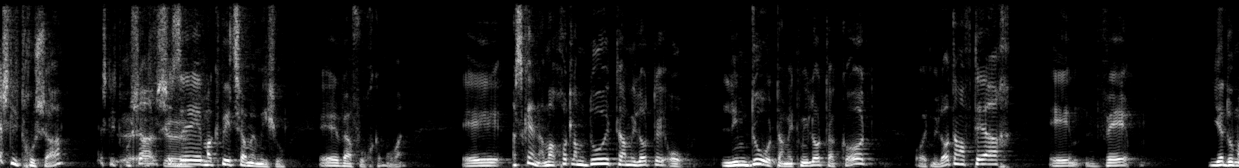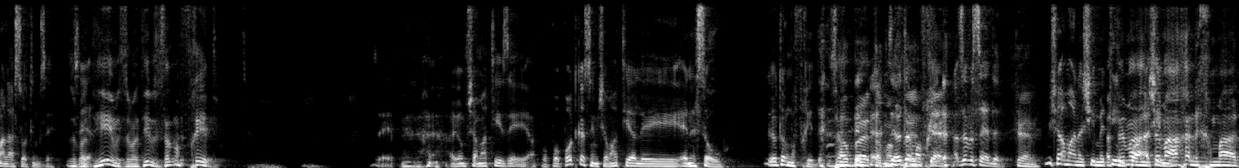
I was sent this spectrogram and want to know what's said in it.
יש לי תחושה, יש לי תחושה כן. שזה מקפיץ שם ממישהו, אה, והפוך כמובן. אה, אז כן, המערכות למדו את המילות, או לימדו אותם את מילות הקוד, או את מילות המפתח, וידעו מה לעשות עם זה. זה מדהים, זה מדהים, זה קצת מפחיד. זה, היום שמעתי איזה, אפרופו פודקאסים, שמעתי על NSO. זה יותר מפחיד. זה הרבה יותר מפחיד. זה יותר מפחיד, אז זה בסדר. כן. משם אנשים מתים, אתם, פה אנשים... אתם האח הנחמד.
